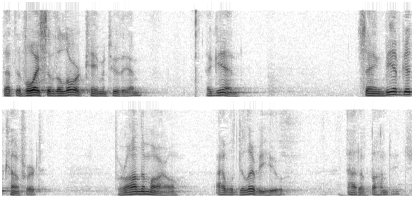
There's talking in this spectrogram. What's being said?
that the voice of the Lord came unto them again, saying, Be of good comfort, for on the morrow I will deliver you out of bondage.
